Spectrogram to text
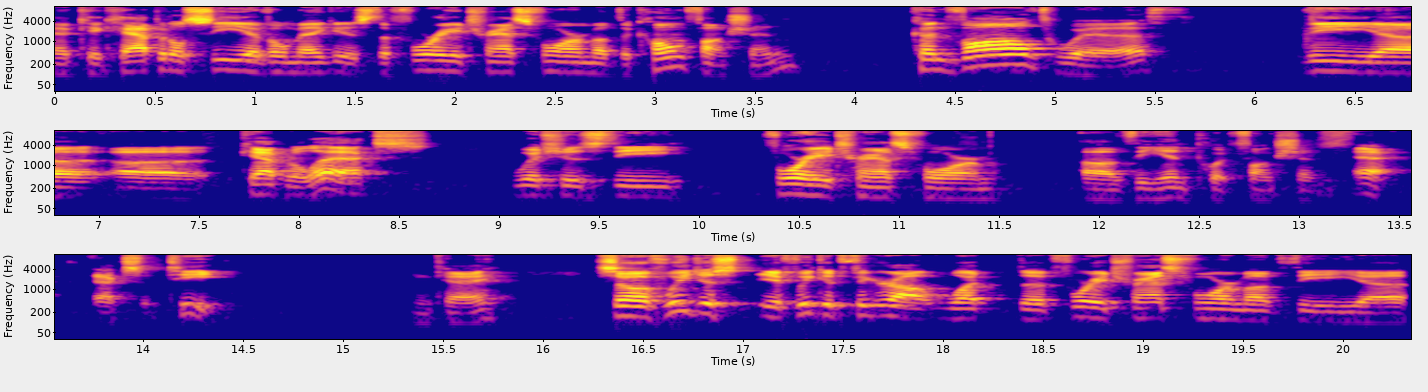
okay capital C of omega is the Fourier transform of the comb function, convolved with the uh, uh, capital X, which is the Fourier transform of the input function x x of t. Okay, so if we just if we could figure out what the Fourier transform of the uh,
